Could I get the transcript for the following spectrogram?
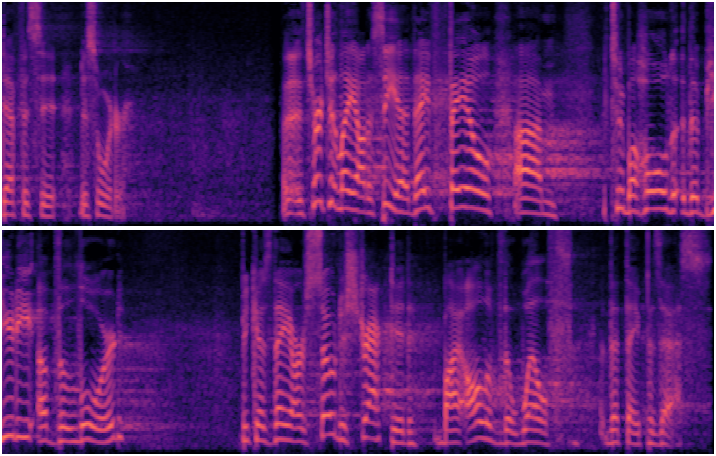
deficit disorder. The church at Laodicea, they fail um, to behold the beauty of the Lord because they are so distracted by all of the wealth that they possess.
